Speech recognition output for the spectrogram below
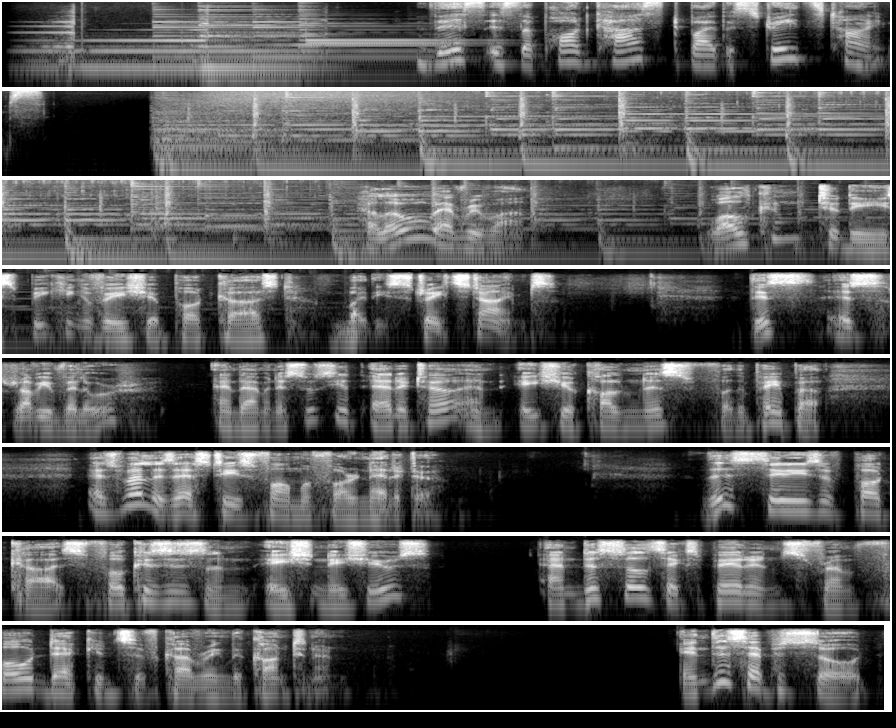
This is the podcast by The Straits Times. Hello, everyone. Welcome to the Speaking of Asia podcast by The Straits Times. This is Ravi Velloor, and I'm an associate editor and Asia columnist for the paper, as well as ST's former foreign editor. This series of podcasts focuses on Asian issues and distills experience from four decades of covering the continent. In this episode,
